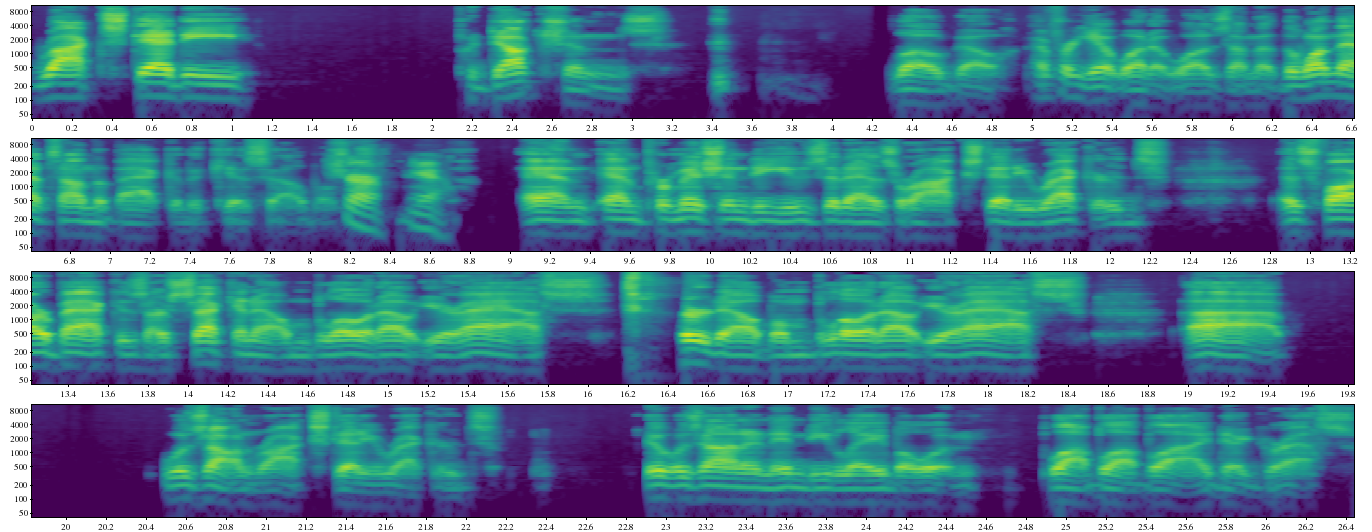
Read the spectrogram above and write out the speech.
Rocksteady Productions logo. I forget what it was on the the one that's on the back of the Kiss album. Sure. Yeah. And and permission to use it as Rocksteady Records as far back as our second album, Blow It Out Your Ass, third album, Blow It Out Your Ass, uh, was on Rocksteady Records. It was on an indie label and blah, blah, blah. I digress.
